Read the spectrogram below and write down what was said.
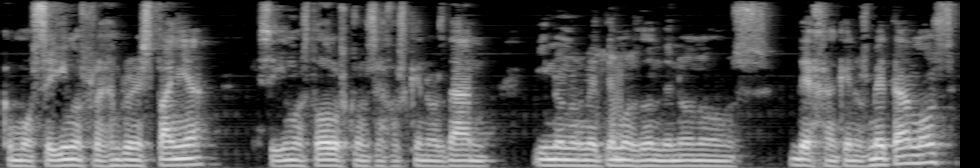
como seguimos, por ejemplo, en España, seguimos todos los consejos que nos dan y no nos metemos donde no nos dejan que nos metamos.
